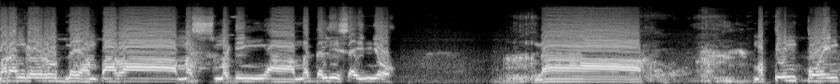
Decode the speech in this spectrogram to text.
barangay road na yan para mas maging ah, madali sa inyo na ma-pinpoint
